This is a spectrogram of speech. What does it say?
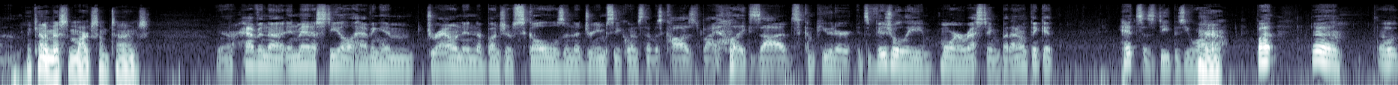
Um, I kind of miss the mark sometimes. you know, having uh, in Man of Steel, having him drown in a bunch of skulls in a dream sequence that was caused by like Zod's computer. It's visually more arresting, but I don't think it hits as deep as you want. Yeah. But yeah, oh,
